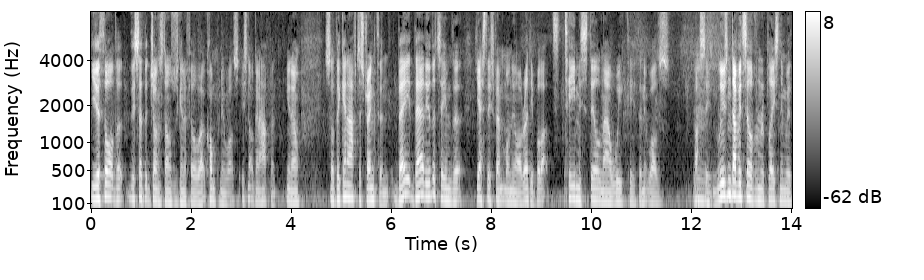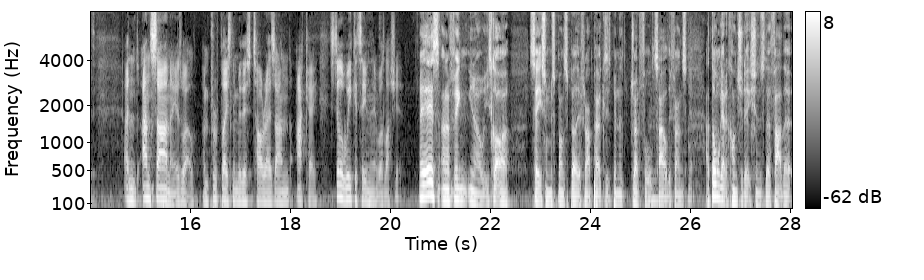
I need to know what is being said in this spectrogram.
Have thought that they said that John Stones was gonna fill where Kompany was. It's not gonna happen. You know. So they're gonna have to strengthen. They they're the other team that yes they spent money already, but that team is still now weaker than it was last mm. season. Losing David Silva and replacing him with and and Sane as well, and replacing him with this Torres and Aké, still a weaker team than it was last year. It is, and I think you know he's got to take some responsibility for that Pep because it's been a dreadful title defense. I don't get the contradictions. The fact that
